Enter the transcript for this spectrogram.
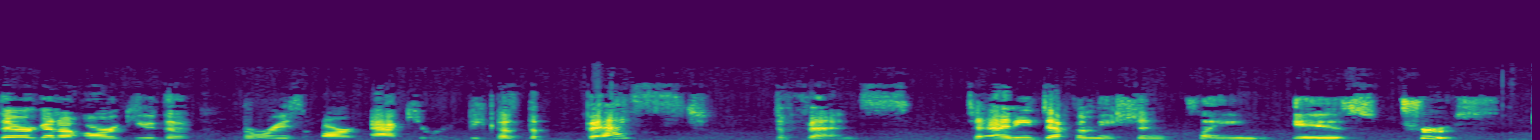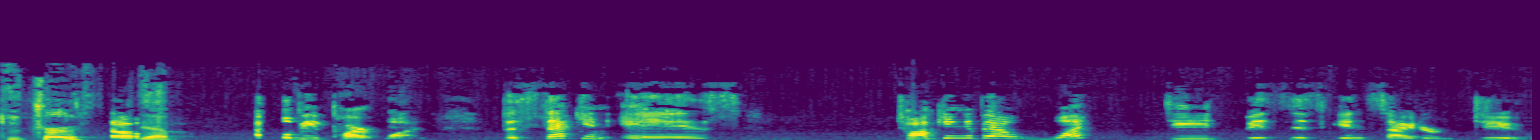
they're going to argue that stories are accurate because the best defense to any defamation claim is truth. The truth. So yep. That will be part one. The second is talking about what did Business Insider do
